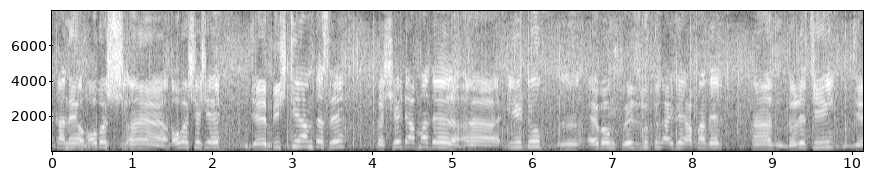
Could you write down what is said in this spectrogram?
এখানে অবশ্য অবশেষে যে বৃষ্টি নামতেছে, তো সেটা আপনাদের ইউটিউব এবং ফেসবুক লাইভে আপনাদের ধরেছি যে,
